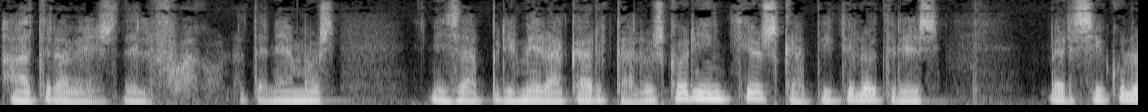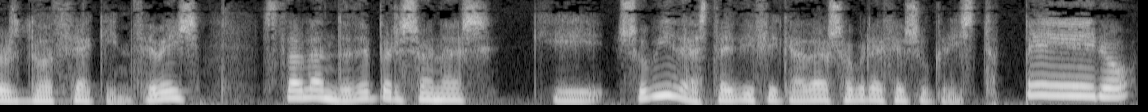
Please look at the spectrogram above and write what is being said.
a través del fuego. Lo tenemos en esa primera carta a los Corintios, capítulo 3, versículos 12 a 15. ¿Veis? Está hablando de personas que su vida está edificada sobre Jesucristo, pero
